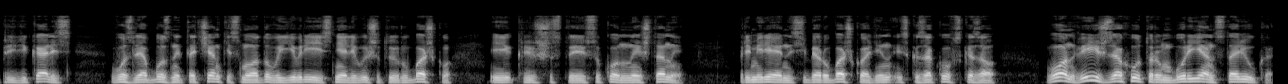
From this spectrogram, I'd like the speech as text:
пререкались, возле обозной тачанки с молодого еврея сняли вышитую рубашку и клешистые суконные штаны — Примеряя на себя рубашку, один из казаков сказал, «Вон, видишь, за хутором бурьян старюка.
